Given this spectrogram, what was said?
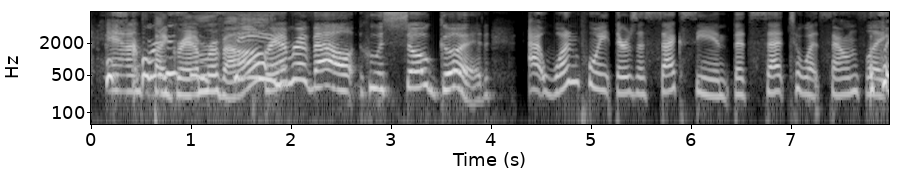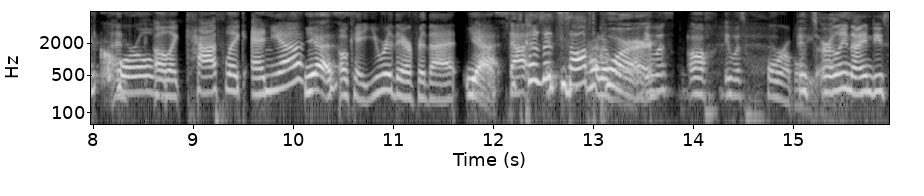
and score By is Graeme insane. Revell? Graeme Revell, who is so good. At one point, there's a sex scene that's set to what sounds like, like choral- a, a, like Catholic Enya. Yes. Okay, you were there for that. Yes. Yeah, Because it's, It's incredible. softcore. it was. Oh, it was horrible. It's early guys. 90s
